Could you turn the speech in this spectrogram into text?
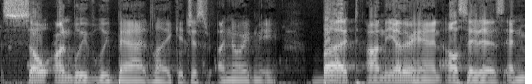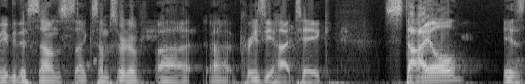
so unbelievably bad. Like it just annoyed me. But on the other hand, I'll say this, and maybe this sounds like some sort of uh, uh, crazy hot take. Style is,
